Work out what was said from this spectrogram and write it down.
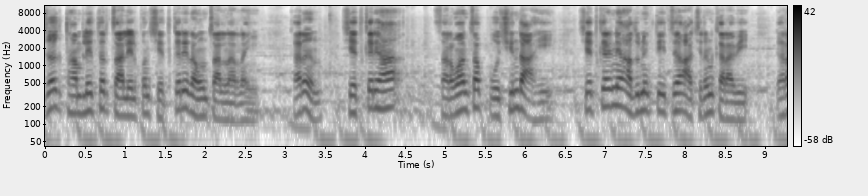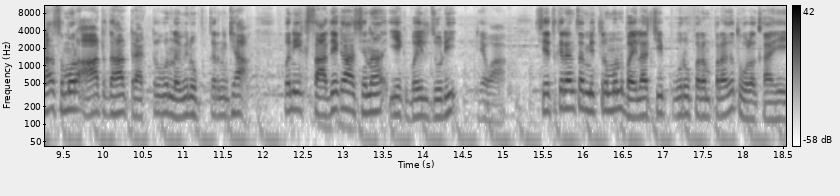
जग थांबले तर चालेल पण शेतकरी राहून चालणार नाही. कारण शेतकरी हा सर्वांचा पोशिंदा आहे. शेतकऱ्याने आधुनिकतेचं आचरण करावे. घरासमोर आठ दहा ट्रॅक्टर व नवीन उपकरण घ्या. पण एक साधे का असेना एक बैल जोडी ठेवा. शेतकऱ्यांचा मित्र म्हणून बैलाची पूर्व परंपरागत ओळख आहे.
